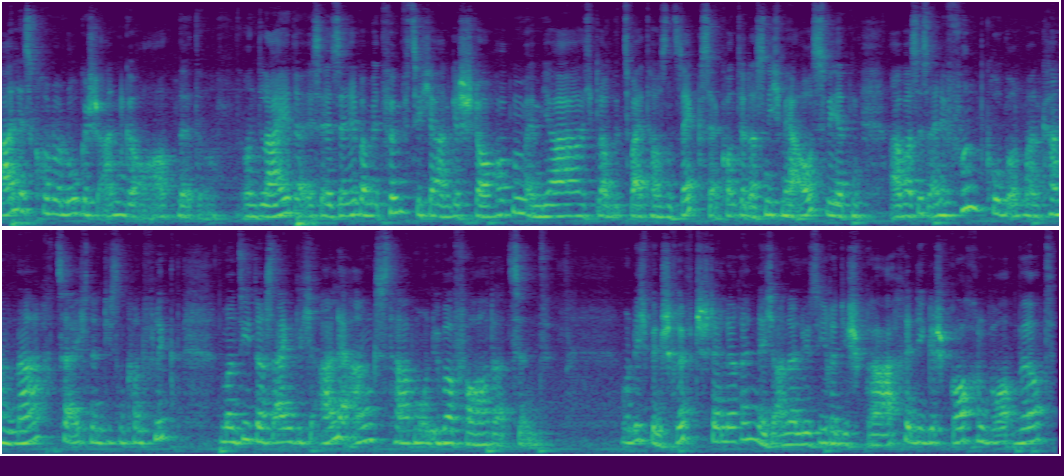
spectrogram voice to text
alles chronologisch angeordnet. Und leider ist er selber mit 50 Jahren gestorben, im Jahr, ich glaube, 2006. Er konnte das nicht mehr auswerten, aber es ist eine Fundgrube und man kann nachzeichnen diesen Konflikt. Man sieht, dass eigentlich alle Angst haben und überfordert sind. und ich bin Schriftstellerin. Ich analysiere die Sprache, die gesprochen wird.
